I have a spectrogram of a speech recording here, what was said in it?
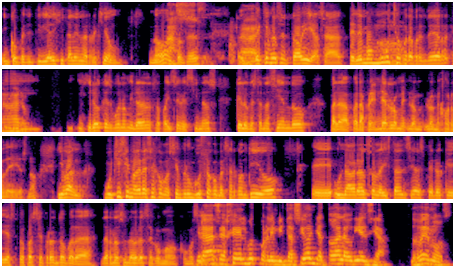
en competitividad digital en la región, ¿no? Ah, Entonces, ¿de qué no sé todavía? O sea, tenemos mucho por aprender y, y, creo que es bueno mirar a nuestros países vecinos qué es lo que están haciendo para, para aprender lo, lo, mejor de ellos, ¿no? Iván, muchísimas gracias, como siempre, un gusto conversar contigo. Eh, un abrazo a la distancia, espero que esto pase pronto para darnos un abrazo como, como siempre. Gracias, Helmut, por la invitación y a toda la audiencia. Nos vemos.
